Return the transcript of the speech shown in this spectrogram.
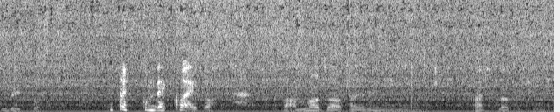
집에 있어. 그럼 내 거야, 이거. 안 맞아 타이밍이. 다시 다 드시.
